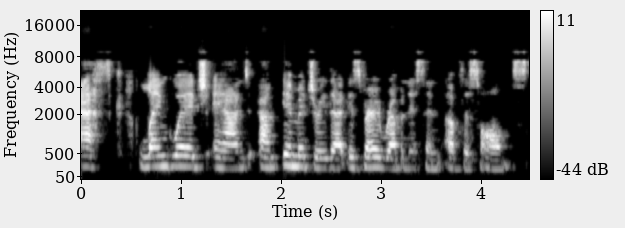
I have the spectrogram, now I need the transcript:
esque language and um, imagery that is very reminiscent of the Psalms.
